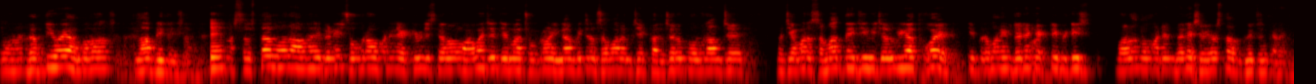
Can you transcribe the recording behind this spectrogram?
દર્દીઓએ અમારો લાભ લીધો છે. સંસ્થા દ્વારા અમારી ઘણી છોકરાઓ માટેની એક્ટિવિટીઝ કરવામાં આવે છે જેમાં છોકરાઓ ઇનામ વિતરણ સમારંભ છે કલ્ચરલ પ્રોગ્રામ છે પછી અમારા સમાજની જેવી જરૂરિયાત હોય એ પ્રમાણે દરેક એક્ટિવિટીઝ બાળકો માટે દરેક વ્યવસ્થા આયોજન કરે છે.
